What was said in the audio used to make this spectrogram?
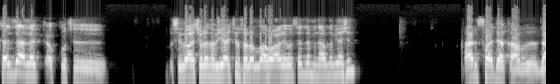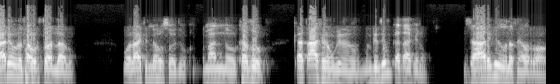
ከዛ ለቀኩት። ሲሏቸው ለነብያችን ሰለላሁ ዐለይሂ ወሰለም ምናል ነብያችን? قد صدق ዛሬ እውነት አውርቷል አሉ። ወላኪነሁ صدق ማን ነው ከذوب ቀጣፊ ነው ግን ምንጊዜም ቀጣፊ ነው። ዛሬ ግን እውነት ነው ያወራው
